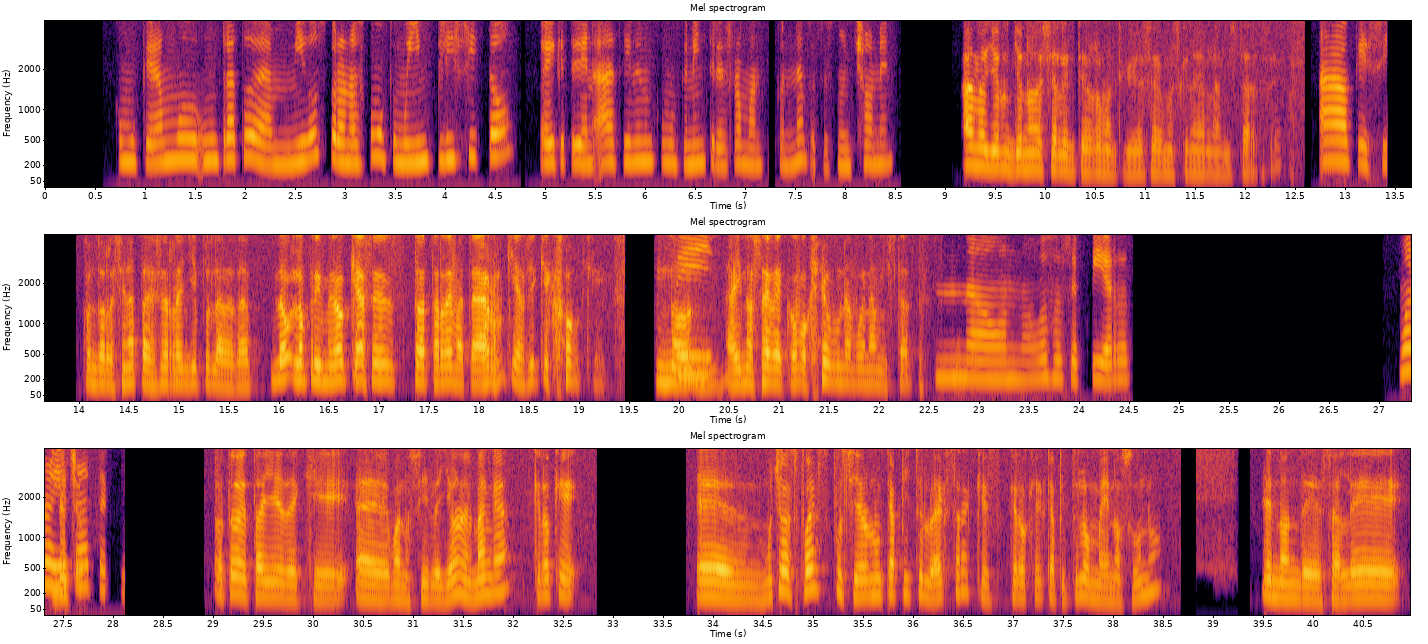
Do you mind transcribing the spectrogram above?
como que era un trato de amigos, pero no es como que muy implícito el que te den, ah, tienen como que un interés romántico nada, pues es un chonen. Ah, no, yo, yo no decía el interés romántico, yo decía más que nada la amistad. Ah, ok, sí. Cuando recién aparece Renji, pues la verdad, lo, lo primero que hace es tratar de matar a Ruki, así que como que no, ahí no se ve como que una buena amistad. No, no, o sea, se pierde. Bueno, ya estaba perdido. Otro detalle de que, eh, bueno, si leyeron el manga, creo que eh, mucho después pusieron un capítulo extra, que es creo que el capítulo menos uno, en donde sale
